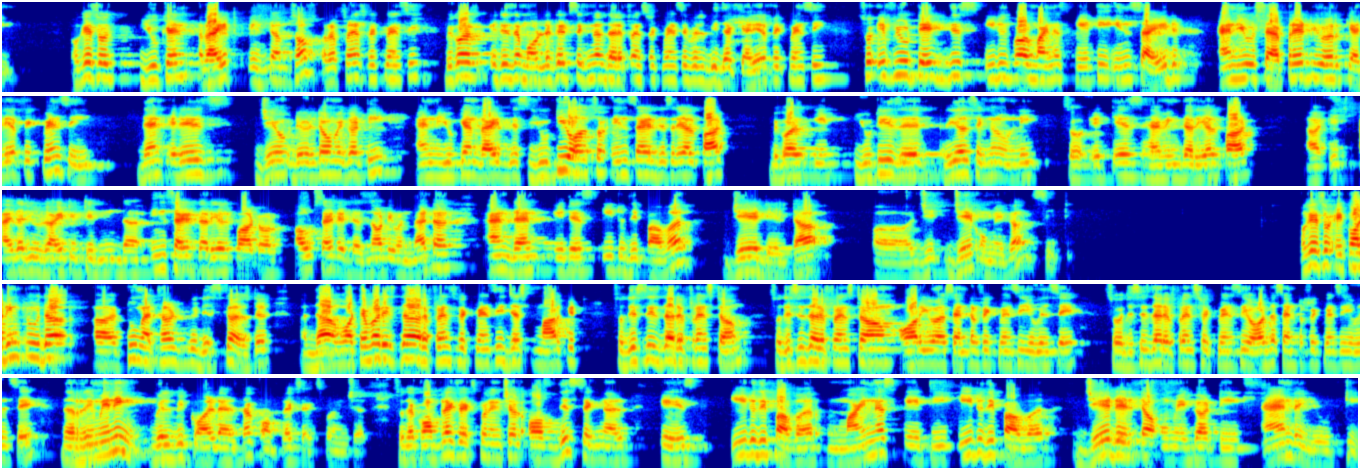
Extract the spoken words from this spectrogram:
okay so you can write in terms of reference frequency because it is a modulated signal the reference frequency will be the carrier frequency. So if you take this e to the power minus at inside and you separate your carrier frequency then it is j delta omega t and you can write this ut also inside this real part because it ut is a real signal only. So it is having the real part uh, it, either you write it in the inside the real part or outside it does not even matter. And then it is e to the power j delta uh, j omega ct. Okay so according to the uh, two methods we discussed the whatever is the reference frequency just mark it. So this is the reference term. So this is the reference term or your center frequency you will say so this is the reference frequency or the center frequency you will say the remaining will be called as the complex exponential. So the complex exponential of this signal is e to the power minus at e to the power j delta omega t and ut.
